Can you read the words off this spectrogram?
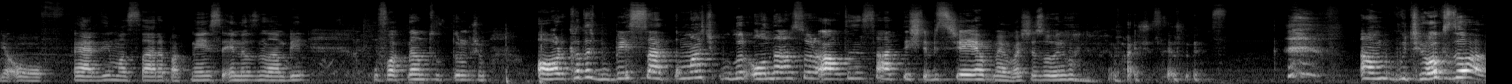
Ya of verdiğim hasara bak. Neyse en azından bir ufaktan tutturmuşum. Arkadaş bu 5 saatte maç bulur. Ondan sonra 6. saatte işte biz şey yapmaya başlarız. Oyun oynamaya başlarız. Ama bu çok zor.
